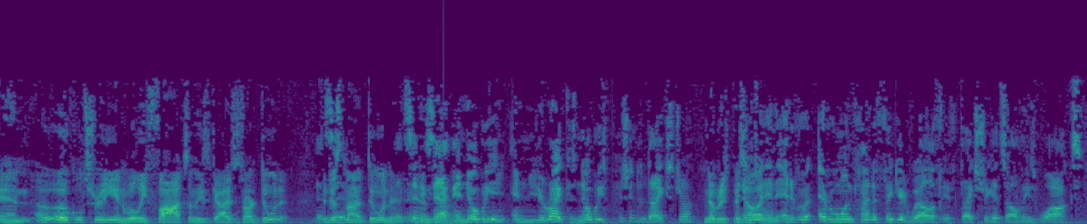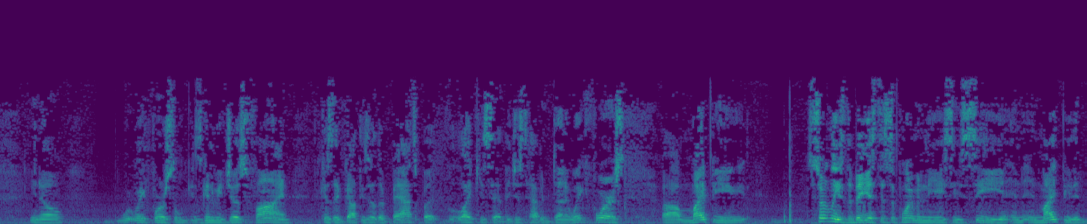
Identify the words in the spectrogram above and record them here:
And Oakletree and Willie Fox and these guys just aren't doing it. That's They're just it. not doing it. That's it And, uh, exactly, and nobody. And you're right because nobody's pitching to Dykstra. Nobody's You pitching know, to and, him. and every- everyone kind of figured, well, if, if Dykstra gets all these walks, you know, Wake Forest is going to be just fine because they've got these other bats. But like you said, they just haven't done it. Wake Forest uh, might be certainly is the biggest disappointment in the ACC, and, and might be the,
